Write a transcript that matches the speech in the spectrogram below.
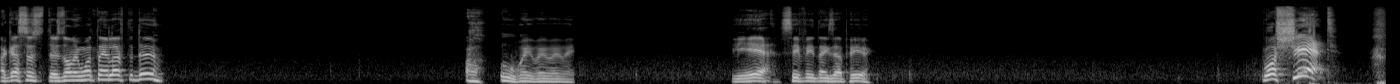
I guess there's, there's only one thing left to do. Oh, ooh, wait, wait, wait, wait. Yeah, see if anything's up here. Well, shit!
